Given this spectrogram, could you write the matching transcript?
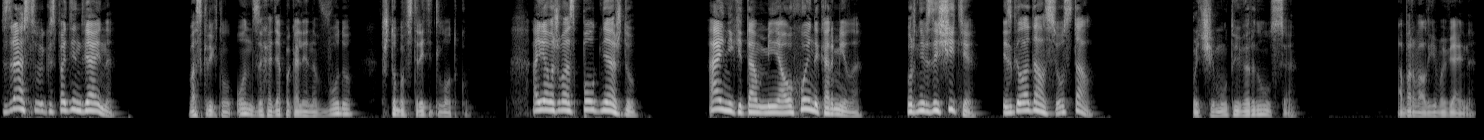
«Здравствуй, господин Вяйна!» — воскликнул он, заходя по колено в воду, чтобы встретить лодку. «А я уж вас полдня жду. Айники там меня ухой накормила. Уж не в защите, изголодался, устал». «Почему ты вернулся?» Оборвал его Вяйна,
